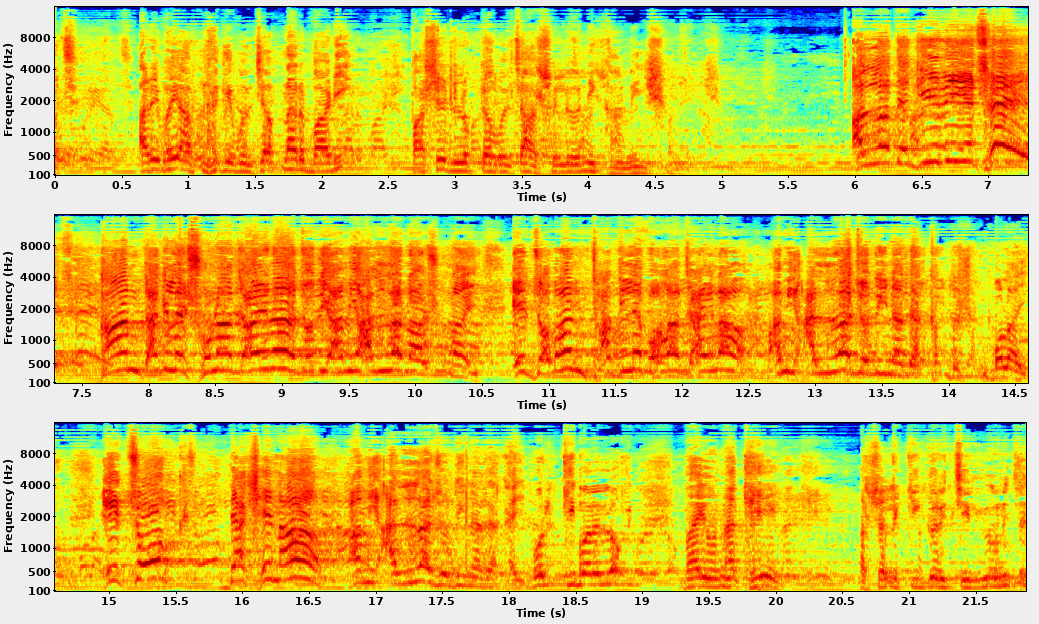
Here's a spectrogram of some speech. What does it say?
আছে। আরে ভাই, আপনাকে বলছে, আপনার বাড়ি পাশের লোকটা বলছে, আসলে উনি কানেই শোনে আল্লাহ দেখিয়ে দিয়েছে, কান থাকলে শোনা যায় না যদি আমি আল্লাহ না শোনাই। এ জবান থাকলে বলা যায় না, আমি আল্লাহ যদি না দেখা বলাই। এ চোখ দেখে না, আমি আল্লাহ যদি না দেখাই, বল কি বলে লোক? ভাই, ওনাকে আসলে কি করে চিনবে? উনি তো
